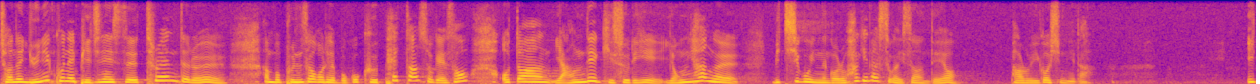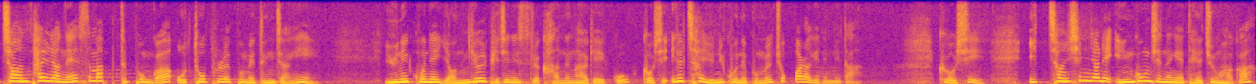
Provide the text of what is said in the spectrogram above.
저는 유니콘의 비즈니스 트렌드를 한번 분석을 해보고 그 패턴 속에서 어떠한 양대 기술이 영향을 미치고 있는 것을 확인할 수가 있었는데요. 바로 이것입니다. 2008년에 스마트폰과 오토 플랫폼의 등장이 유니콘의 연결 비즈니스를 가능하게 했고 그것이 1차 유니콘의 붐을 촉발하게 됩니다. 그것이 2010년에 인공지능의 대중화가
